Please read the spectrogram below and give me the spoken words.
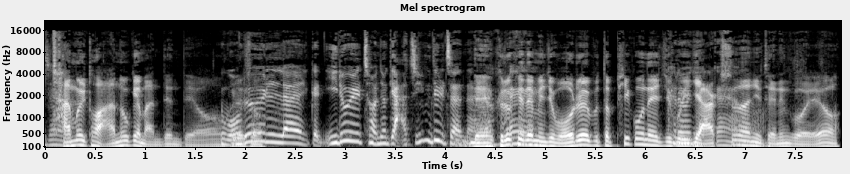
잠을 더 안 오게 만든대요. 그래서 월요일 날, 그러니까 일요일 저녁이 아주 힘들잖아요. 네, 그렇게 네. 되면 이제 월요일부터 피곤해지고 이게 그러니까요. 악순환이 되는 거예요.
